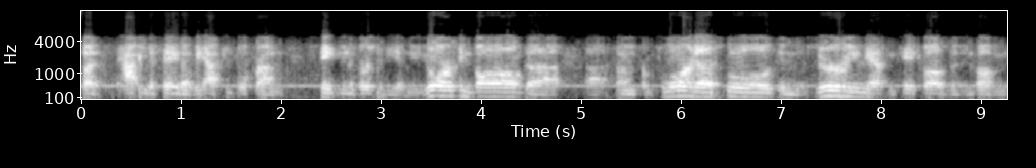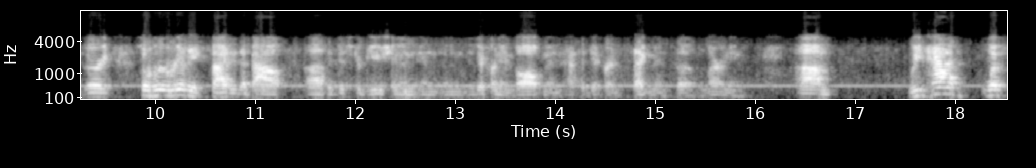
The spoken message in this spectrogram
but happy to say that we have people from State University of New York involved, uh, some from Florida schools, in Missouri, we have some K-12s involved in Missouri. So we're really excited about uh, the distribution and, and, the different involvement at the different segments of learning. Um, we've had what's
